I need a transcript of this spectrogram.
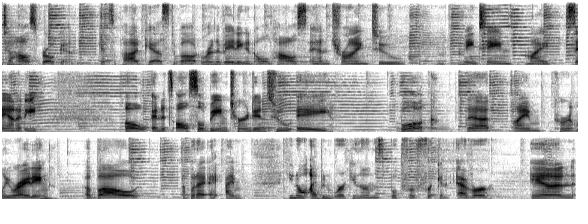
to Housebroken. It's a podcast about renovating an old house and trying to maintain my sanity. Oh, and it's also being turned into a book that I'm currently writing about. But I, I, I'm, you know, I've been working on this book for frickin' ever, and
